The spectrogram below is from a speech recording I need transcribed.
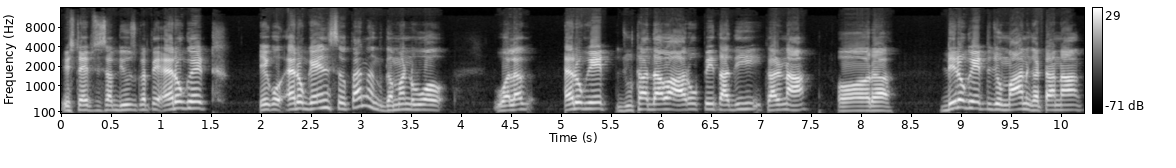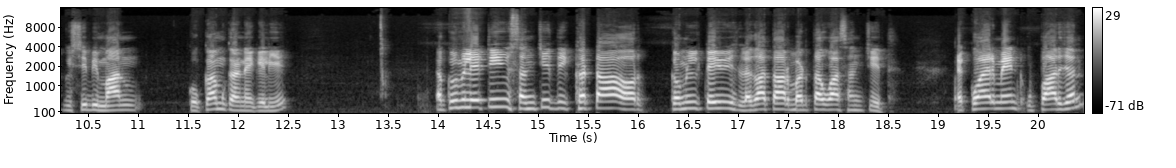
इस टाइप से शब्द यूज़ करते हैं। एरोगेट एक एरोगेंस होता है ना, घमंड वो वो अलग। एरोगेट झूठा दावा, आरोपित आदि करना और डिरोगेट जो मान घटाना, किसी भी मान को कम करने के लिए। एक्यूमुलेटिव संचित, इकट्ठा और कम्युलेटिव लगातार बढ़ता हुआ संचित। एक्वायरमेंट उपार्जन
